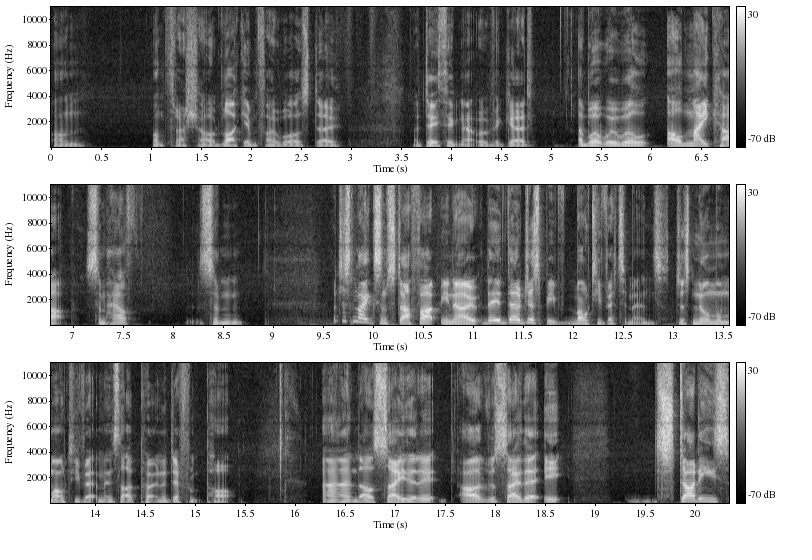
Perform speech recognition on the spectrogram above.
on on Threshold, like Infowars do. I do think that would be good. Uh, Well, we will. I'll make up some health, some. I'll just make some stuff up. You know, they, they'll just be multivitamins, just normal multivitamins that I put in a different pot, and I'll say that it. I will say that it studies.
